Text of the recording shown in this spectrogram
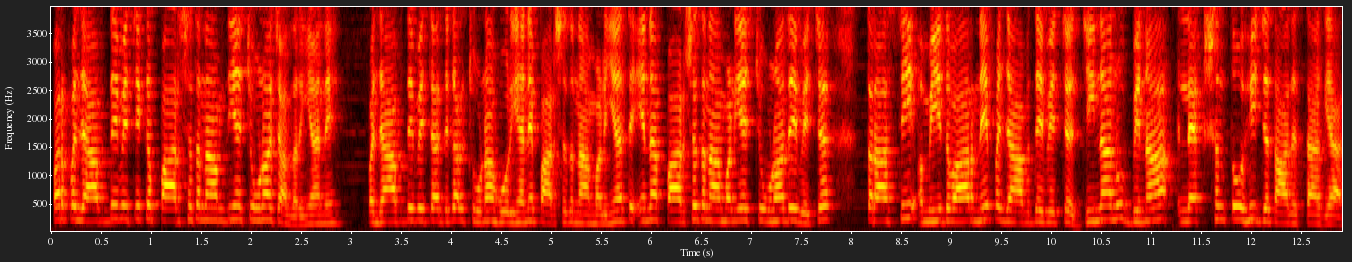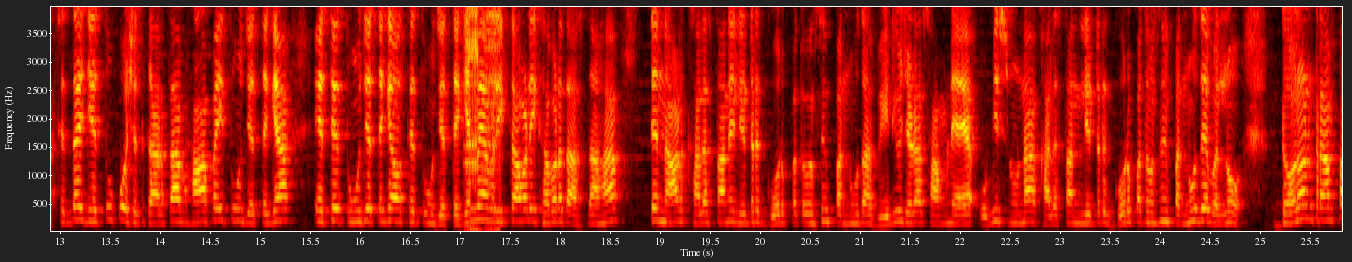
ਪਰ ਪੰਜਾਬ ਦੇ ਵਿੱਚ ਇੱਕ ਪਾਰਸ਼ਦ ਨਾਮ ਦੀਆਂ ਚੋਣਾਂ ਚੱਲ ਰਹੀਆਂ ਨੇ। ਪੰਜਾਬ ਦੇ ਵਿੱਚ ਅੱਜ ਕੱਲ ਚੋਣਾਂ ਹੋ ਰਹੀਆਂ ਨੇ, ਪਾਰਸ਼ਦ ਨਾਮ ਵਾਲੀਆਂ ਤੇ ਇਹਨਾਂ ਪਾਰਸ਼ਦ ਨਾਮ ਵਾਲੀਆਂ ਚੋਣਾਂ ਦੇ ਵਿੱਚ 83 ਉਮੀਦਵਾਰ ਨੇ ਪੰਜਾਬ ਦੇ ਵਿੱਚ, ਜਿਨ੍ਹਾਂ ਨੂੰ ਬਿਨਾਂ ਇਲੈਕਸ਼ਨ ਤੋਂ ਹੀ ਜਿਤਾ ਦਿੱਤਾ ਗਿਆ। ਸਿੱਧਾ ਜੇਤੂ ਘੋਸ਼ਿਤ ਕਰਤਾ, ਹਾਂ ਭਾਈ ਤੂੰ ਜਿੱਤ ਗਿਆ, ਇੱਥੇ ਤੂੰ ਜਿੱਤ ਗਿਆ, ਉੱਥੇ ਤੂੰ ਜਿੱਤ ਗਿਆ। ਮੈਂ ਅਮਰੀਕਾ ਵਾਲੀ ਖਬਰ ਦੱਸਦਾ ਹਾਂ ਤੇ ਨਾਲ ਖਾਲਿਸਤਾਨੀ ਲੀਡਰ ਗੁਰਪਤਵੰਤ ਸਿੰਘ ਪੰਨੂ ਦਾ ਵੀਡੀਓ ਜਿਹੜਾ ਸਾਹਮਣੇ ਆਇਆ, ਉਹ ਵੀ ਸੁਣਨਾ ਖਾਲਿਸਤਾਨੀ ਲੀਡਰ ਗੁਰਪਤਵੰਤ ਸਿੰਘ ਪੰਨੂ ਦੇ ਵੱਲੋਂ ਡੋਨਲਡ ਟਰੰਪ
